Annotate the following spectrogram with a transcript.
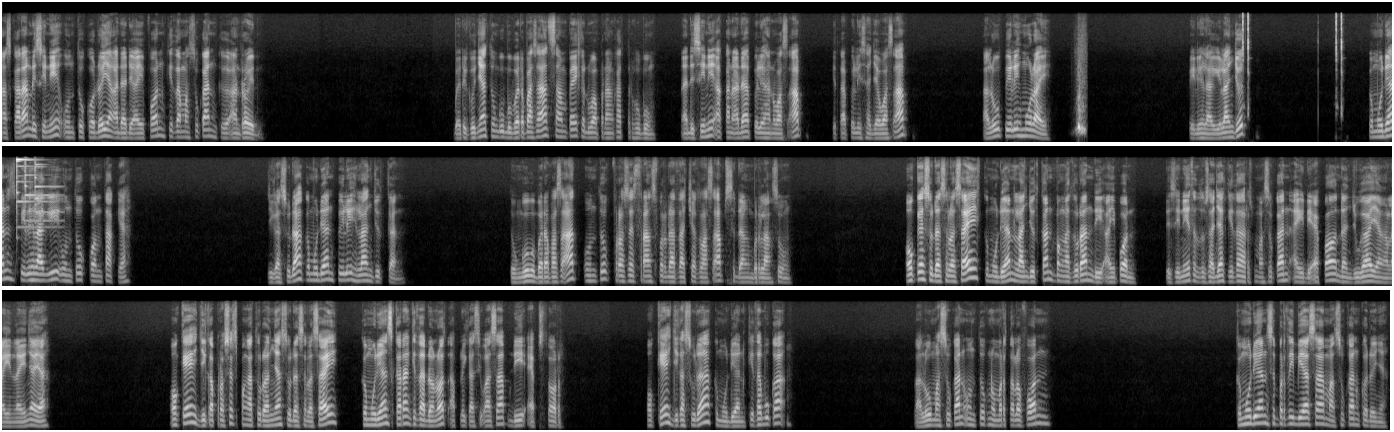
Nah sekarang di sini untuk kode yang ada di iPhone kita masukkan ke Android. Berikutnya tunggu beberapa saat sampai kedua perangkat terhubung. Nah, di sini akan ada pilihan WhatsApp. Kita pilih saja WhatsApp. Lalu pilih mulai. Pilih lagi lanjut. Kemudian pilih lagi untuk kontak ya. Jika sudah, kemudian pilih lanjutkan. Tunggu beberapa saat untuk proses transfer data chat WhatsApp sedang berlangsung. Oke, sudah selesai. Kemudian lanjutkan pengaturan di iPhone. Di sini tentu saja kita harus masukkan ID Apple dan juga yang lain-lainnya ya. Oke, jika proses pengaturannya sudah selesai, kemudian sekarang kita download aplikasi WhatsApp di App Store. Oke, jika sudah, kemudian kita buka. Lalu masukkan untuk nomor telepon. Kemudian seperti biasa masukkan kodenya.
